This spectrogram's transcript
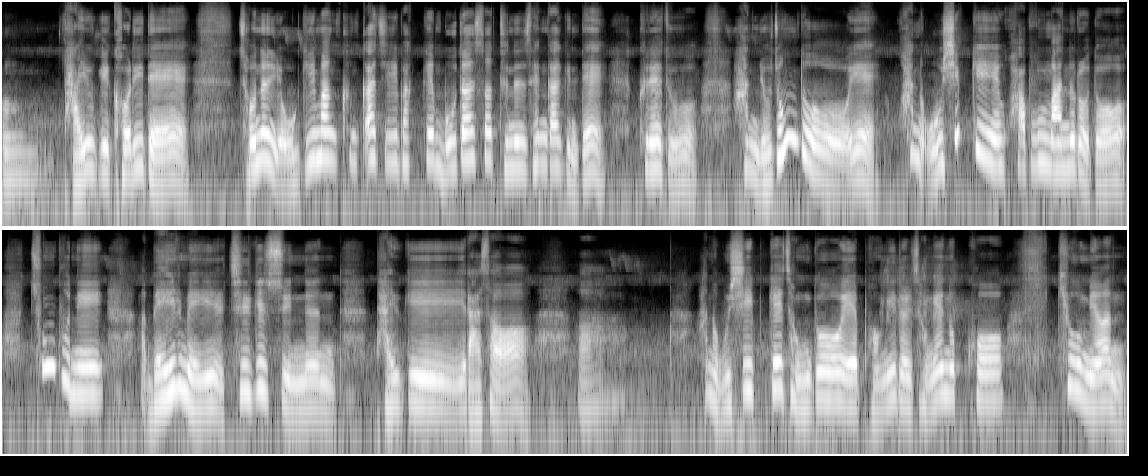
음, 다육이 거리대 저는 여기만큼까지밖에 못 와서 드는 생각인데 그래도 한 요 정도의 한 50개의 화분만으로도 충분히 매일매일 즐길 수 있는 다육이라서 어, 한 50개 정도의 범위를 정해놓고 키우면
